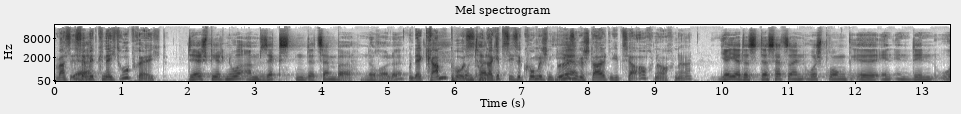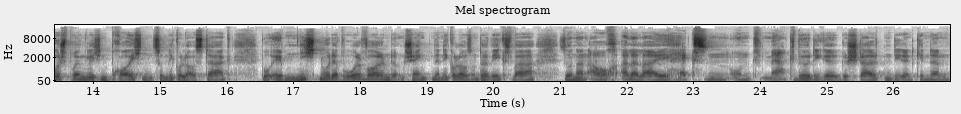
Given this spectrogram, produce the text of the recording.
Was ist Ja. denn mit Knecht Ruprecht? Der spielt nur am 6. Dezember eine Rolle. Und der Krampus. Und, Und hat- da gibt es diese komischen bösen Ja. Gestalten, gibt es ja auch noch, ne? Ja, ja, das, das hat seinen Ursprung äh, in, in den ursprünglichen Bräuchen zum Nikolaustag, wo eben nicht nur der wohlwollende und schenkende Nikolaus unterwegs war, sondern auch allerlei Hexen und merkwürdige Gestalten, die den Kindern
